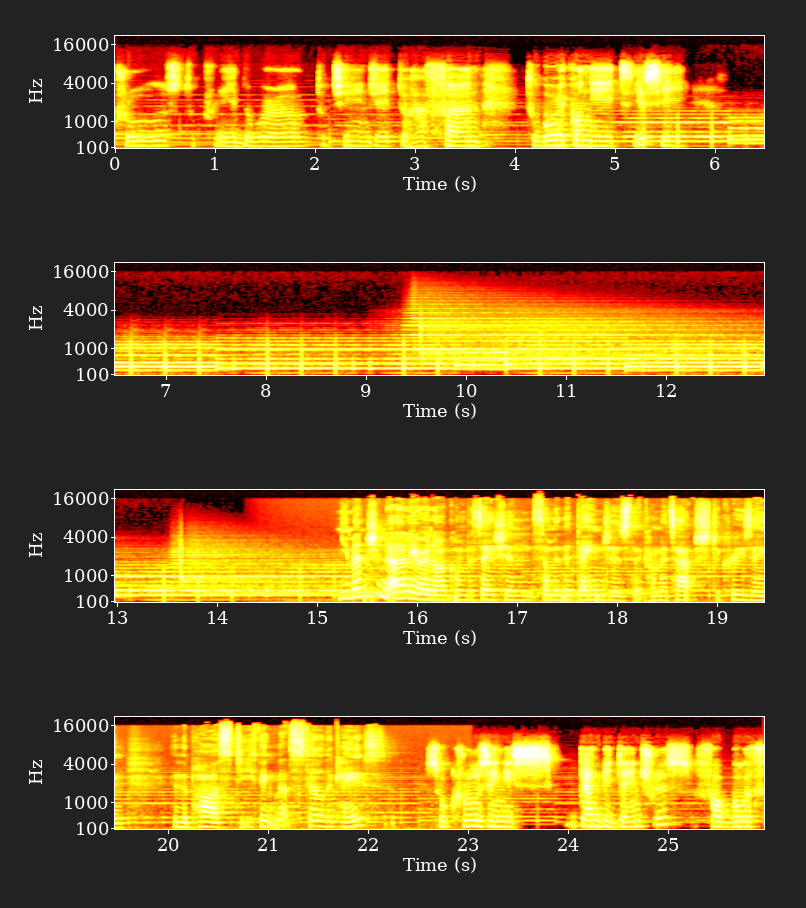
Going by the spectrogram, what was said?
cruise, to create the world, to change it, to have fun, to work on it. You see. You mentioned earlier in our conversation some of the dangers that come attached to cruising in the past. Do you think that's still the case? So cruising is can be dangerous for both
